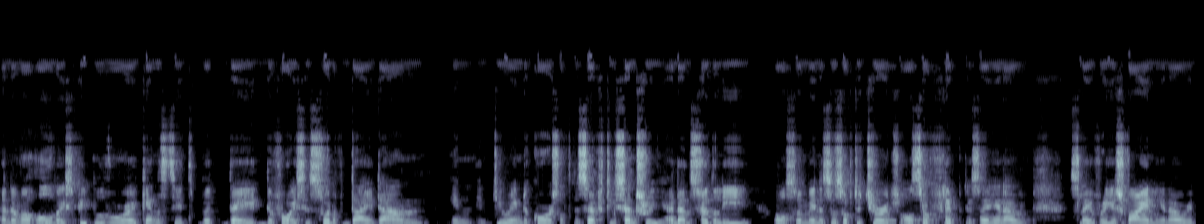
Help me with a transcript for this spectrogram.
and there were always people who were against it, but they the voices sort of died down in, in, during the course of the 17th century, and then suddenly also ministers of the church also flipped to say, you know, slavery is fine, you know, it,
